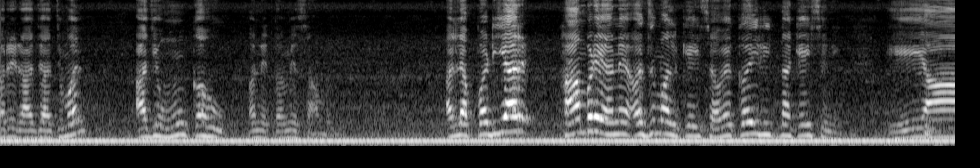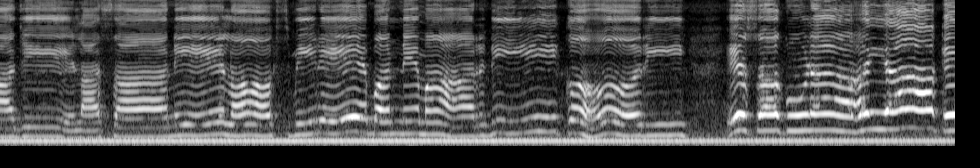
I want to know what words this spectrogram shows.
અરે રાજા અજમલ, આજે હું કહું અને તમે સાંભળો. એટલે પડિયાર સાંભળે અને અજમલ કહે છે, હવે કઈ રીતના કહે છે નહીં હે આજે લાસા ને લક્ષ્મી રે બંને માર દીકરી એ સગુણા હૈયા કે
